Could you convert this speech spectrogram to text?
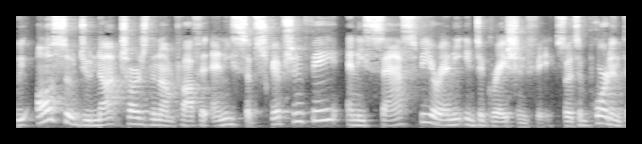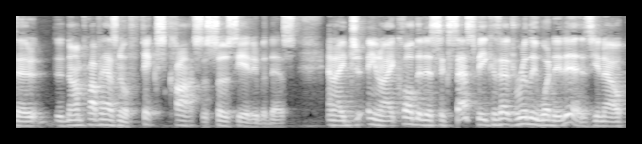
We also do not charge the nonprofit any subscription fee, any SaaS fee, or any integration fee. So it's important that the nonprofit has no fixed costs associated with this. And I, you know, I called it a success fee because that's really what it is. You know,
